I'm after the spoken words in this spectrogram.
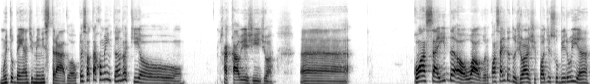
muito bem administrado. Ó. O pessoal tá comentando aqui, ó, Cacau e Egídio, ó. Uh, com a saída, ó, o Álvaro, com a saída do Jorge, pode subir o Ian.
